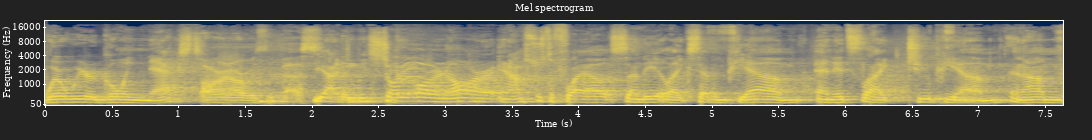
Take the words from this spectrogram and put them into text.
where we were going next. R&r was the best. Yeah we started r&r and i'm supposed to fly out sunday at like 7 p.m and it's like 2 p.m and i'm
